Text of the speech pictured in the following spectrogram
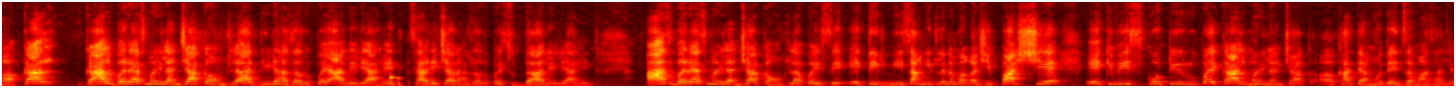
हा काल काल बऱ्याच महिलांच्या अकाउंटला दीड हजार रुपये आलेले आहेत साडेचार हजार रुपये सुद्धा आलेले आहेत. आज बऱ्याच महिलांच्या अकाउंटला पैसे येतील. मी सांगितलं ना मगाशी पाचशे एकवीस कोटी रुपये काल महिलांच्या खात्यामध्ये जमा झाले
